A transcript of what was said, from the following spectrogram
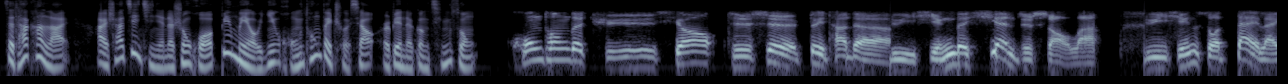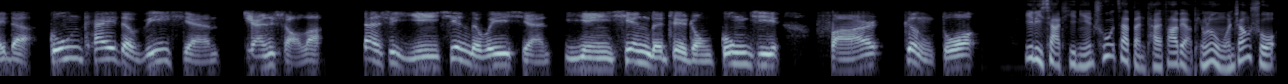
在他看来，艾莎近几年的生活并没有因红通被撤销而变得更轻松。红通的取消只是对他的旅行的限制少了，旅行所带来的公开的危险减少了。但是隐性的危险、隐性的这种攻击反而更多。伊丽夏提年初在本台发表评论文章说，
